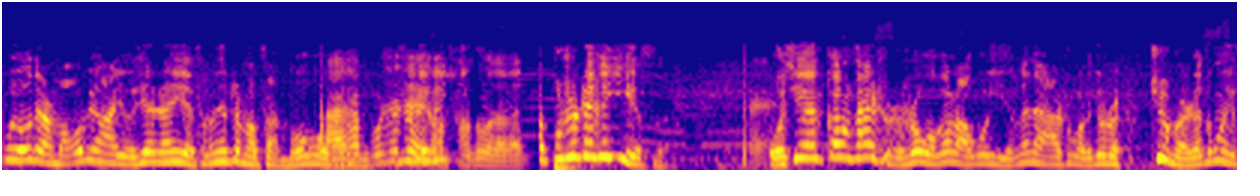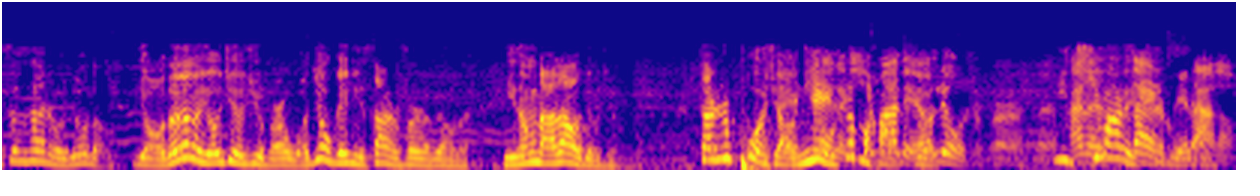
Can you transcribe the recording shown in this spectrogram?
不有点毛病啊？有些人也曾经这么反驳过我。啊，他不是这个程度的问题，他不是这个意思。我现在刚开始的时候，我跟老顾已经跟大家说了，就是剧本这东西分三六九等，有的那个游戏的剧本我就给你三十分的标准，你能达到就行。但是破晓你有这么好，得要六十分，你起码得没达到。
